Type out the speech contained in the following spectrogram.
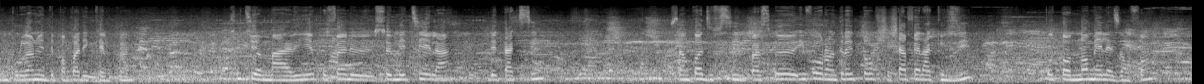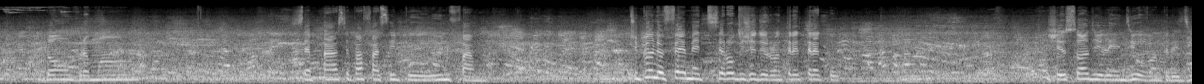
Mon programme ne dépend pas de quelqu'un. Si tu es marié pour faire le- ce métier-là de taxi, c'est encore difficile parce qu'il faut rentrer tôt, chercher à faire la cuisine pour ton homme et les enfants. Donc vraiment, c'est pas, pas facile pour une femme. Tu peux le faire, mais tu seras obligé de rentrer très tôt. Je sors du lundi au vendredi.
